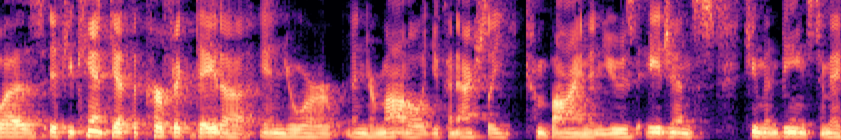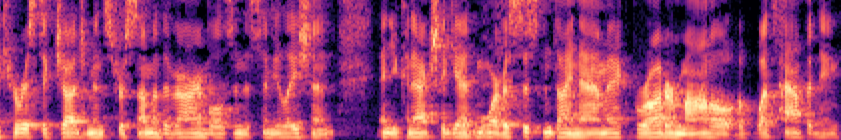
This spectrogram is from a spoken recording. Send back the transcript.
was if you can't get the perfect data in your in your model, you can actually combine and use agents, human beings, to make heuristic judgments for some of the variables in the simulation and you can actually get more of a system dynamic, broader model of what's happening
